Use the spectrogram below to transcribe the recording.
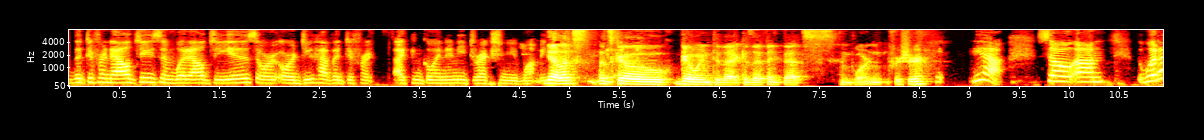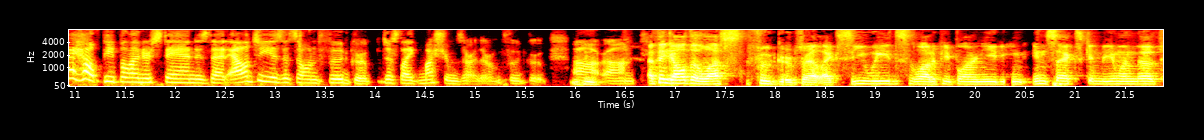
the different algae and what algae is or or do you have a different i can go in any direction you want me to? yeah to. let's let's go go into that because i think that's important for sure yeah. So, um, what I help people understand is that algae is its own food group, just like mushrooms are their own food group. Mm-hmm. Uh, um, I think all the lust food groups right? like seaweeds. A lot of people aren't eating. Insects can be one of those.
